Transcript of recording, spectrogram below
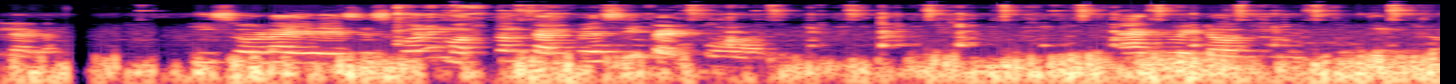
ఇలాగా. ఈ సోడా వేసేసుకొని మొత్తం కలిపేసి పెట్టుకోవాలి. యాక్టివేట్ అవుతుంది. దీంట్లో.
